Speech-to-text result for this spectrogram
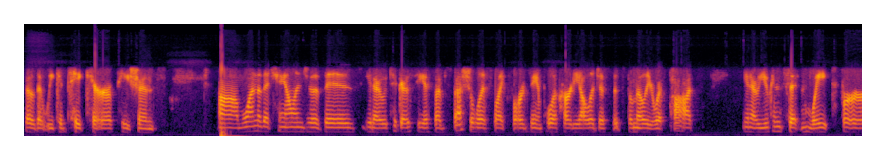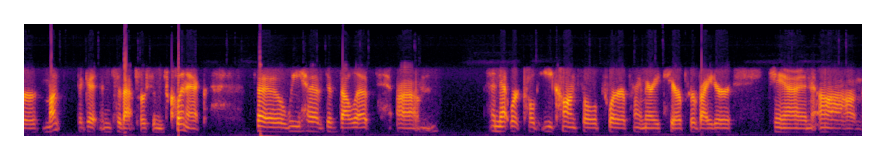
so that we could take care of patients um, one of the challenges is, you know, to go see a subspecialist, like, for example, a cardiologist that's familiar with POTS, you know, you can sit and wait for months to get into that person's clinic. So we have developed um, a network called eConsults where a primary care provider can um,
